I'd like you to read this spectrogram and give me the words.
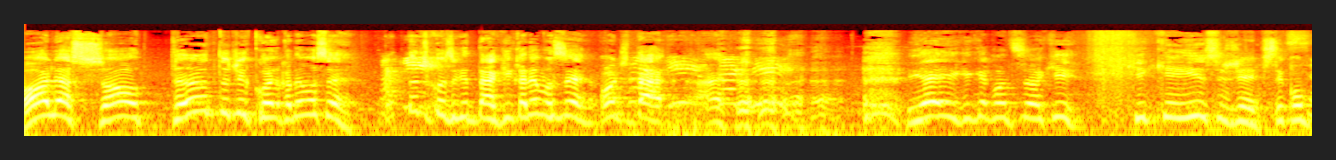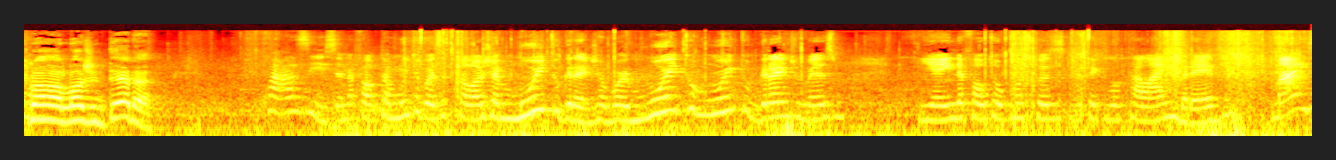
Olha só o tanto de coisa. Cadê você? Aqui. Tanto de coisa que tá aqui. Cadê você? Onde eu tá? Aqui, aqui. e aí, o que, que aconteceu aqui? O que, que é isso, gente? Você comprou a loja inteira? Quase isso. Ainda falta muita coisa, porque a loja é muito grande, amor. Muito, muito grande mesmo. E ainda faltou algumas coisas que vou ter que voltar lá em breve. Mas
